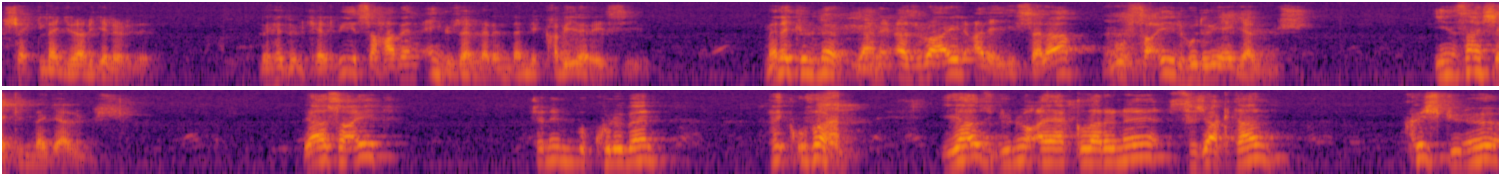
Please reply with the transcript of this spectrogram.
şekline girer gelirdi. Behedül Kelbi sahabenin en güzellerinden bir kabile reisiydi. Melekül Mevt yani Ezrail aleyhisselam bu Sail Hudri'ye gelmiş. İnsan şeklinde gelmiş. Ya Said senin bu kulüben pek ufak. Yaz günü ayaklarını sıcaktan, kış günü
